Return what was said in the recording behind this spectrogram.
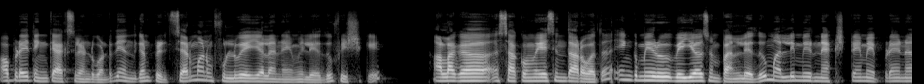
అప్పుడైతే ఇంకా ఎక్సలెంట్గా ఉంటుంది. ఎందుకంటే ప్రతిసారి మనం ఫుల్ వేయాలని ఏమీ లేదు ఫిష్కి. అలాగా సగం వేసిన తర్వాత ఇంక మీరు వేయాల్సిన పని లేదు. మళ్ళీ మీరు నెక్స్ట్ టైం ఎప్పుడైనా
